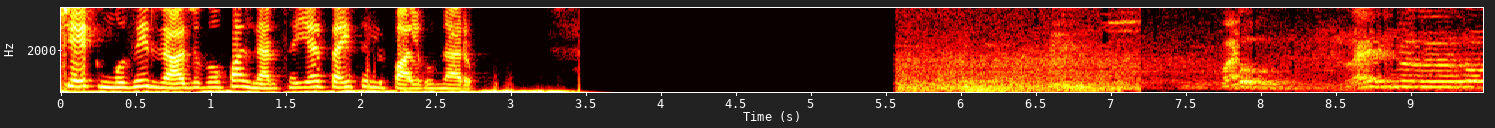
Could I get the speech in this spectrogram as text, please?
షేక్ ముజీర్ రాజగోపాల్ నర్సయ్య తదితరులు పాల్గొన్నారు. రైస్ మిల్లర్లతో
